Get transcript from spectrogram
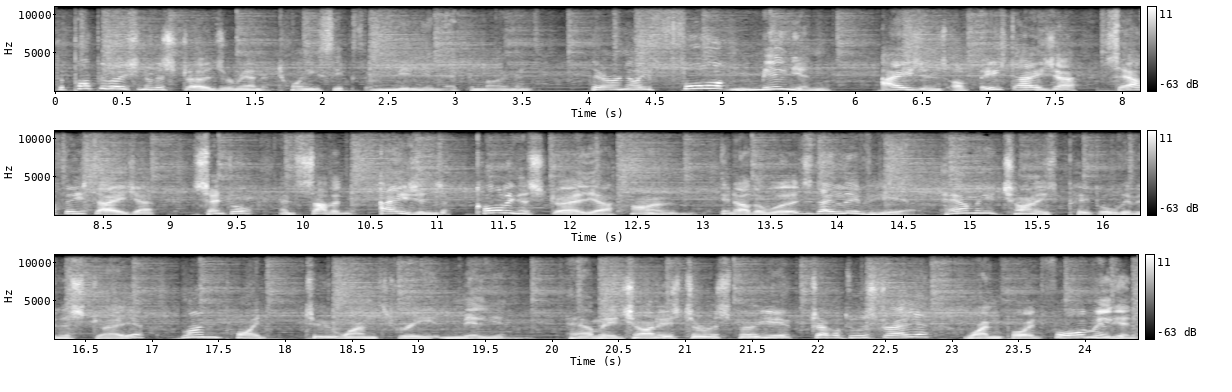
The population of Australia is around 26 million at the moment. There are nearly 4 million Asians of East Asia, Southeast Asia, Central and Southern Asians calling Australia home. In other words, they live here. How many Chinese people live in Australia? 1.213 million. How many Chinese tourists per year travel to Australia? 1.4 million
